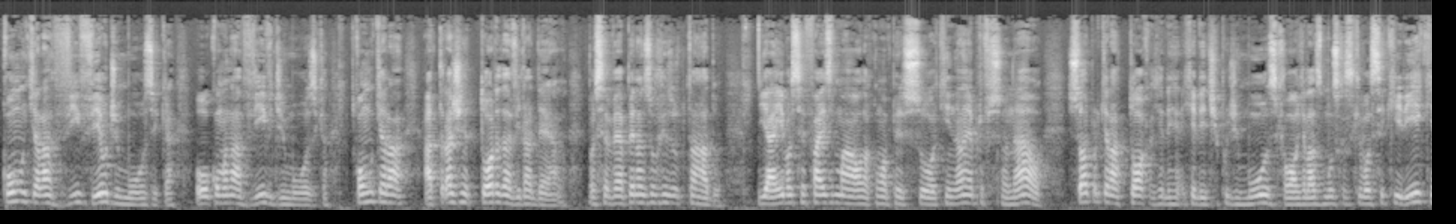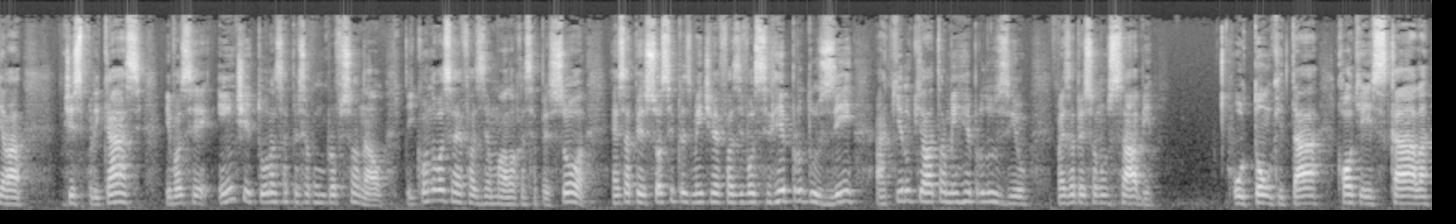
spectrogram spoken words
como que ela viveu de música ou como ela vive de música, como que ela a trajetória da vida dela. Você vê apenas o resultado. E aí você faz uma aula com uma pessoa que não é profissional só porque ela toca aquele, aquele tipo de música ou aquelas músicas que você queria que ela te explicasse e você intitula essa pessoa como profissional. E quando você vai fazer uma aula com essa pessoa, essa pessoa simplesmente vai fazer você reproduzir aquilo que ela também reproduziu, mas a pessoa não sabe o tom que tá, qual que é a escala,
